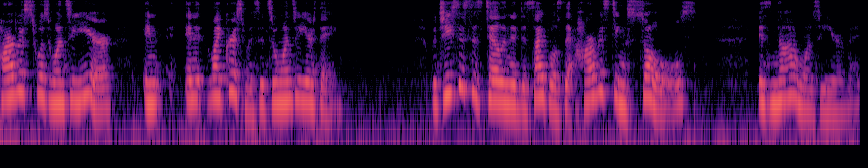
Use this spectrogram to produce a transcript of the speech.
Harvest was once a year, and and it, like Christmas, it's a once a year thing. But Jesus is telling the disciples that harvesting souls is not a once a year event.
